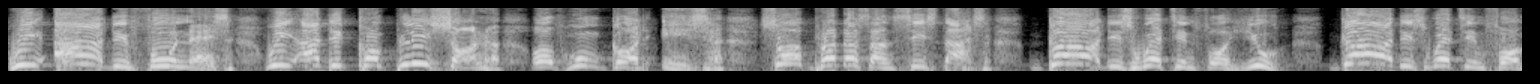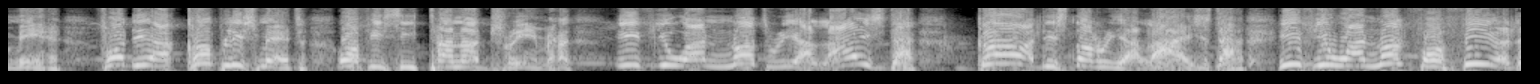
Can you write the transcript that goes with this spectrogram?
we are the fullness, we are the completion of whom God is. So, brothers and sisters, God is waiting for you, God is waiting for me for the accomplishment of His eternal dream. If you are not realized, God is not realized. If you are not fulfilled,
